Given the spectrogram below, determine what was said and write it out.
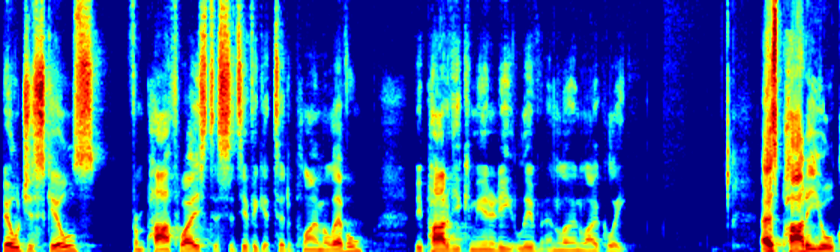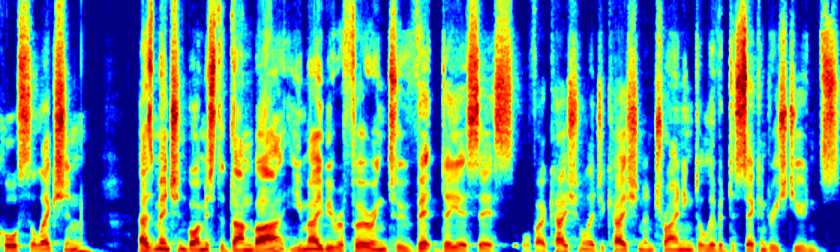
build your skills from pathways to certificate to diploma level, be part of your community, live and learn locally. As part of your course selection, as mentioned by Mr Dunbar, you may be referring to VET DSS or Vocational Education and Training delivered to secondary students.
